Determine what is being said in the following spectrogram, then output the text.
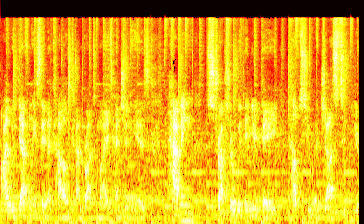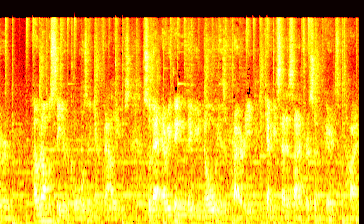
I would definitely say that Kyle's kind of brought to my attention is having structure within your day helps you adjust your I would almost say your goals and your values so that everything that you know is a priority can be set aside for certain periods of time.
